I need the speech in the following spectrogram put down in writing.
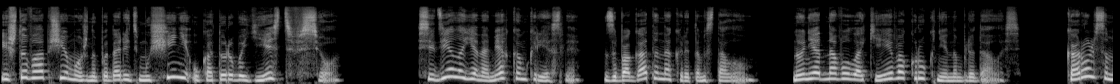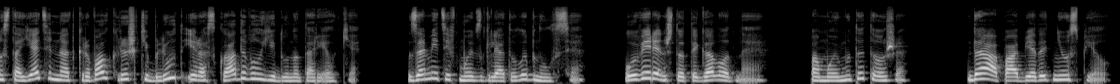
И что вообще можно подарить мужчине, у которого есть все? Сидела я на мягком кресле, за богато накрытым столом. Но ни одного лакея вокруг не наблюдалось. Король самостоятельно открывал крышки блюд и раскладывал еду на тарелке. Заметив мой взгляд, улыбнулся. «Уверен, что ты голодная. По-моему, ты тоже». «Да, пообедать не успел.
